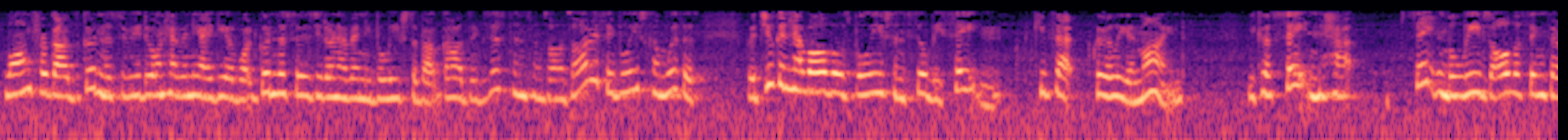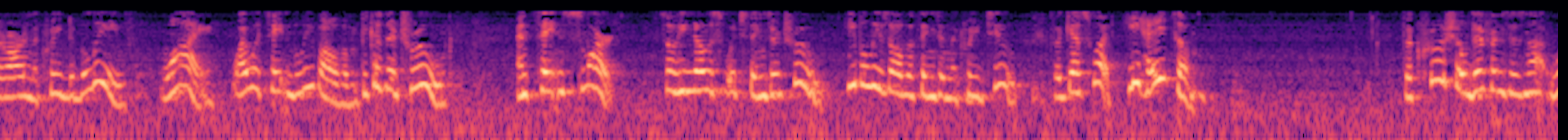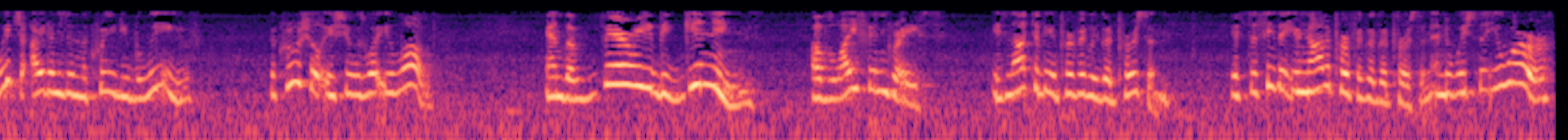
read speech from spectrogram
long for God's goodness if you don't have any idea of what goodness is, you don't have any beliefs about God's existence, and so on. So, obviously, beliefs come with it. But you can have all those beliefs and still be Satan. Keep that clearly in mind. Because Satan, ha- Satan believes all the things there are in the creed to believe. Why? Why would Satan believe all of them? Because they're true. And Satan's smart. So he knows which things are true. He believes all the things in the creed too. But guess what? He hates them. The crucial difference is not which items in the creed you believe. The crucial issue is what you love. And the very beginning of life in grace is not to be a perfectly good person. It's to see that you're not a perfectly good person and to wish that you were.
